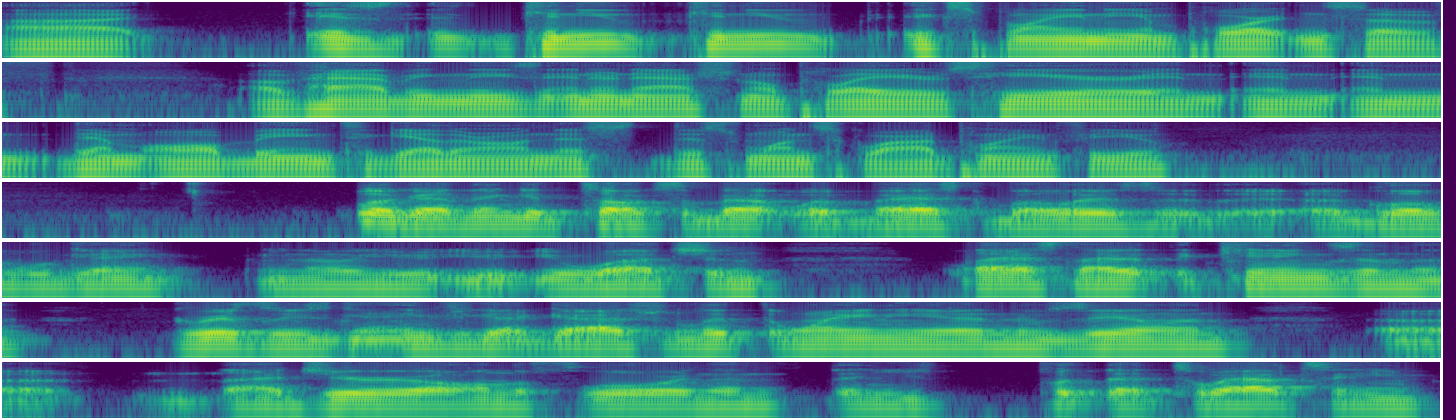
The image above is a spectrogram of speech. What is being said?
Uh, is can you can you explain the importance of of having these international players here and, and, and them all being together on this this one squad playing for you? Look, I think it talks about what basketball is a, a global game. You know, you, you you're watching last night at the Kings and the Grizzlies games. You got guys from Lithuania, New Zealand, uh, Nigeria on the floor, and then then you put that to our team.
